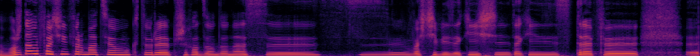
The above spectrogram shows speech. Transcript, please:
to można ufać informacjom, które przychodzą do nas y, właściwie z jakiejś e, takiej strefy e,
